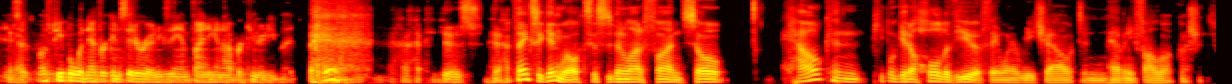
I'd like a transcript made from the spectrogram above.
And so most people would never consider an exam finding an opportunity but yes. Yeah. Thanks again, Wilkes. This has been a lot of fun. So, how can people get a hold of you if they want to reach out and have any follow up questions?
